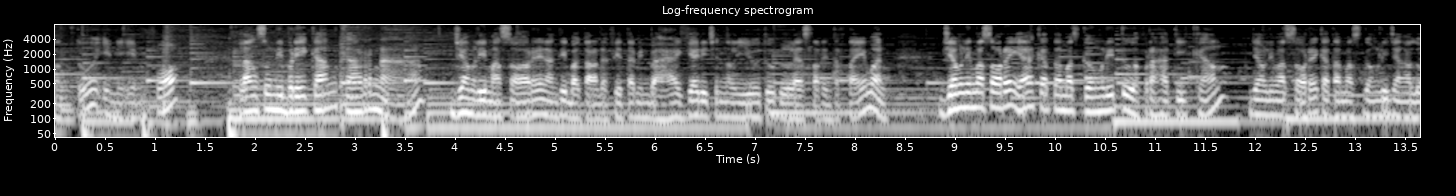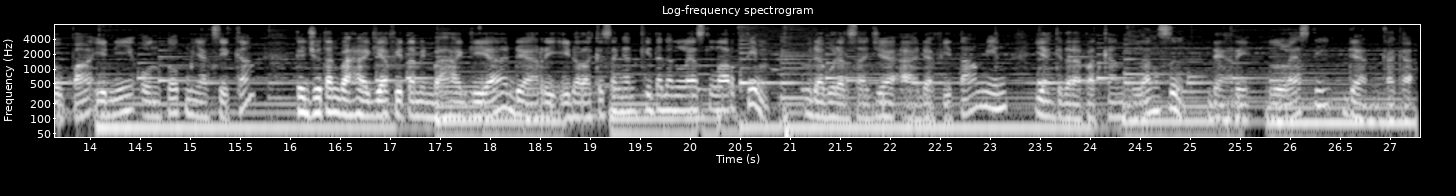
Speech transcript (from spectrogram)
Tentu ini info langsung diberikan karena jam 5 sore nanti bakal ada vitamin bahagia di channel Youtube Leslar Entertainment Jam 5 sore ya, kata Mas Gongli tuh, perhatikan. Jam 5 sore, kata Mas Gongli, jangan lupa ini untuk menyaksikan kejutan bahagia, vitamin bahagia dari idola kesayangan kita dan Leslar Tim. Mudah-mudahan saja ada vitamin yang kita dapatkan langsung dari Lesti dan kakak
